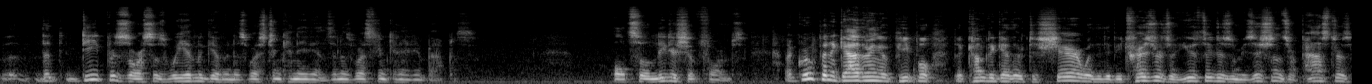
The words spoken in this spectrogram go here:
the deep resources we have been given as Western Canadians and as Western Canadian Baptists. Also, leadership forums a group and a gathering of people that come together to share, whether they be treasurers or youth leaders or musicians or pastors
